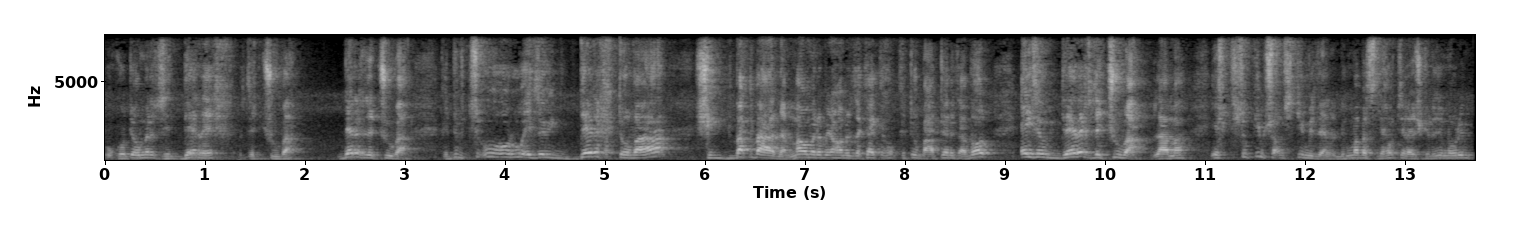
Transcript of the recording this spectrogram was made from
הוא כותב, אומר, זה דרך, זה תשובה. דרך זה תשובה. כתוב, צאו ראו איזו דרך טובה שידבק באדם. מה אומר רבי נחמן בן זכאי, ככה כתוב בעטרת אבות, איזו דרך זה תשובה. למה? יש פסוקים שעוסקים בזה, לדוגמה בסליחות של האשכנזים אומרים,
